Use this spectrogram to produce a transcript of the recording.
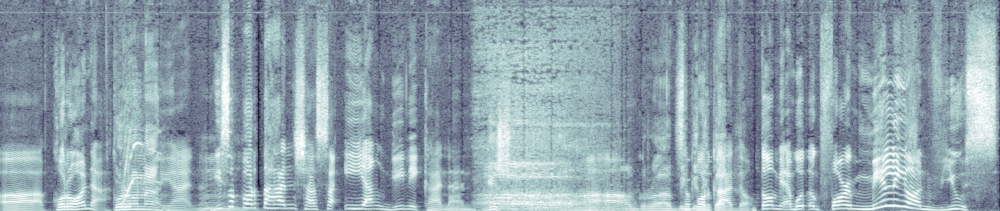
ah, corona. Corona. Ayan. Mm. Gisuportahan siya sa iyang ginikanan. Gis. Ah, Ah, grabe. Suportado. To may abot og 4 million views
